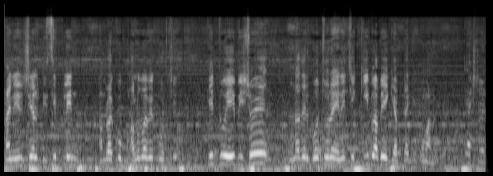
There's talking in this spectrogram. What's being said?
ফাইন্যান্সিয়াল ডিসিপ্লিন আমরা খুব ভালোভাবে করছি। কিন্তু এই বিষয়ে ওনাদের গোচরে এনেছি কীভাবে এই গ্যাপটাকে কমানো যায়।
